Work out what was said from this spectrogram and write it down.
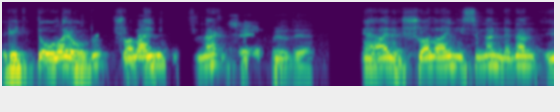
Reddit'te olay oldu. Şu an aynı isimler Şey yapıyor diye. yani aynen şu an aynı isimler neden e,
